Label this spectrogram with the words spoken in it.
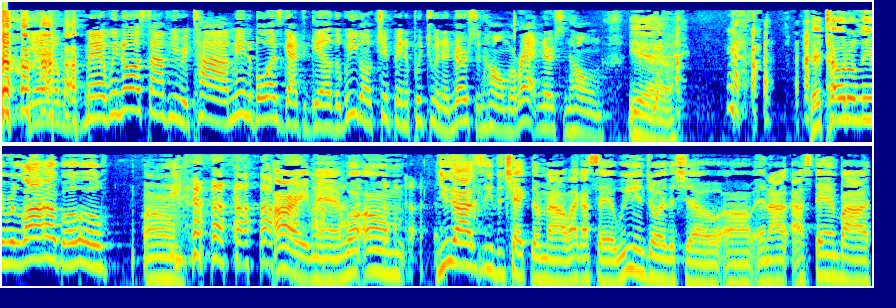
yeah, man, we know it's time for you to retire. Me and the boys got together. We gonna chip in and put you in a nursing home, a rat nursing home. Yeah. They're totally reliable. Um, all right, man. Well, um, you guys need to check them out. Like I said, we enjoy the show. Um, and I, I stand by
